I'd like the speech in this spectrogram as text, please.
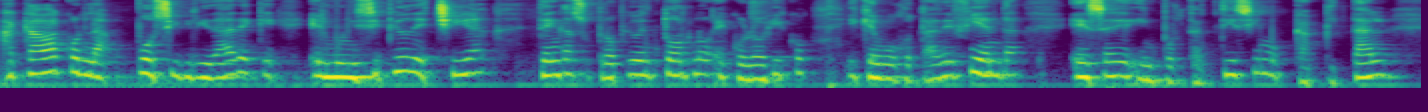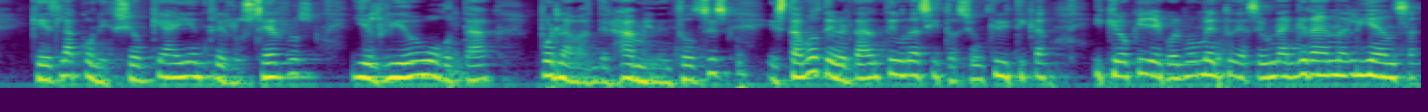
acaba con la posibilidad de que el municipio de Chía tenga su propio entorno ecológico y que Bogotá defienda ese importantísimo capital que es la conexión que hay entre los cerros y el río de Bogotá por la Vanderhamen. Entonces, estamos de verdad ante una situación crítica y creo que llegó el momento de hacer una gran alianza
